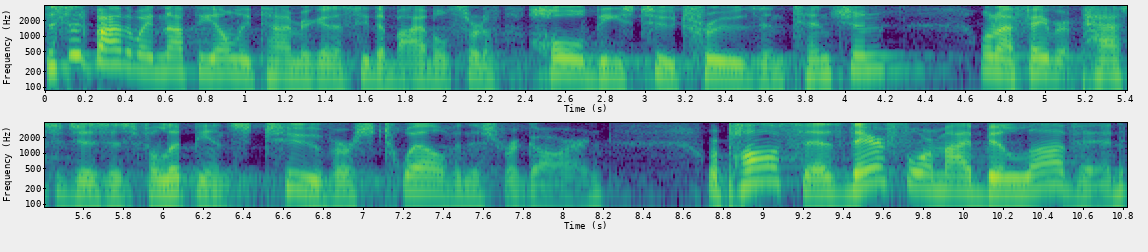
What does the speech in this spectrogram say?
This is, by the way, not the only time you're going to see the Bible sort of hold these two truths in tension. One of my favorite passages is Philippians 2, verse 12, in this regard, where Paul says, Therefore, my beloved,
